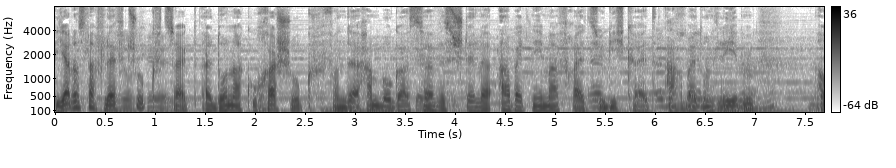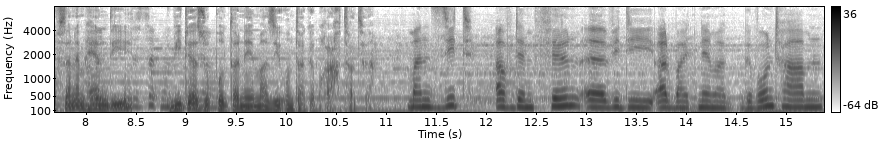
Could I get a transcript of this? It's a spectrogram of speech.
Jaroslav Levtschuk okay. zeigt Aldona Kuchaschuk von der Hamburger Servicestelle Arbeitnehmerfreizügigkeit, Arbeit und Leben auf seinem Handy, wie der Subunternehmer sie untergebracht hatte. Man sieht auf dem Film, äh, wie die Arbeitnehmer gewohnt haben.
